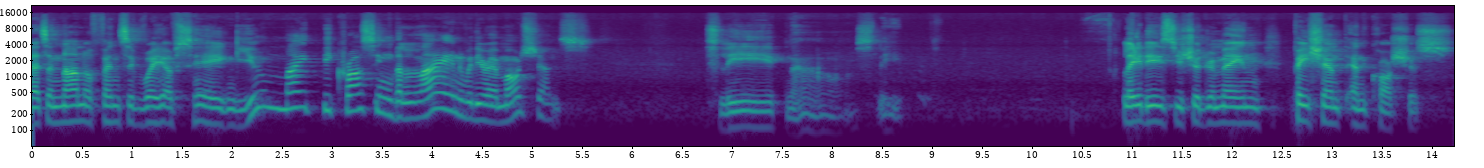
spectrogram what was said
That's a non offensive way of saying you might be crossing the line with your emotions. Sleep now, sleep. Ladies, you should remain patient and cautious.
